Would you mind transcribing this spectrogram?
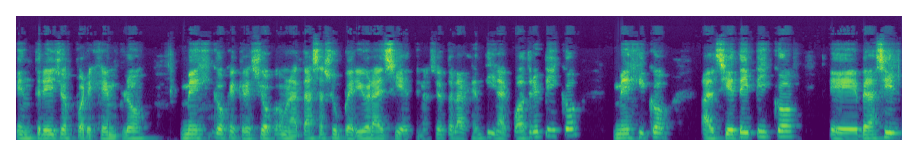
entre ellos, por ejemplo, México, que creció con una tasa superior al 7, ¿no es cierto? La Argentina al 4 y pico, México al 7 y pico, eh, Brasil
